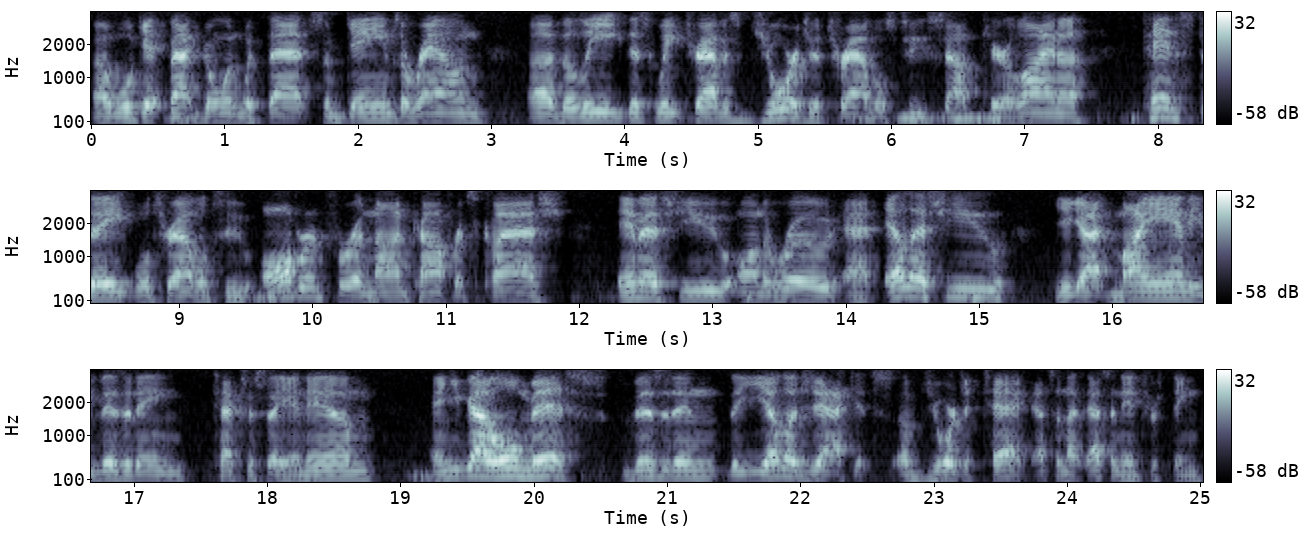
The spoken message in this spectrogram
uh, we'll get back going with that. Some games around uh, the league this week. Travis, Georgia travels to South Carolina. Penn State will travel to Auburn for a non-conference clash. MSU on the road at LSU. You got Miami visiting Texas A&M, and you've got Ole Miss visiting the Yellow Jackets of Georgia Tech. That's an that's an interesting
